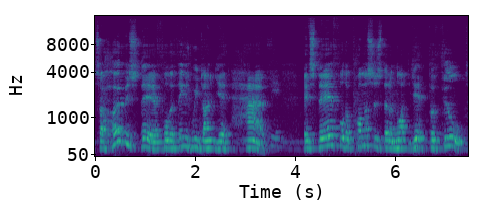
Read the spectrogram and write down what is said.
So, hope is there for the things we don't yet have. It's there for the promises that are not yet fulfilled.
